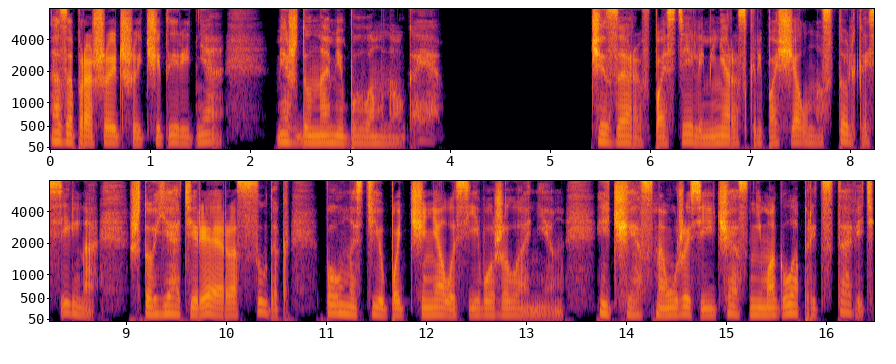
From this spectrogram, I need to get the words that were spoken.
А за прошедшие четыре дня между нами было многое. Чезаре в постели меня раскрепощал настолько сильно, что я, теряя рассудок, полностью подчинялась его желаниям. И, честно, уже сейчас не могла представить,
